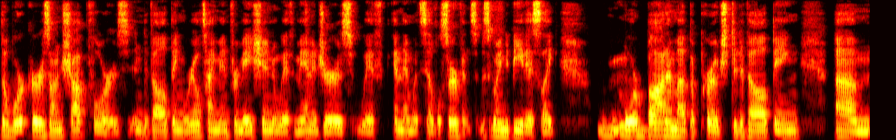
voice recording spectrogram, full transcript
the workers on shop floors in developing real-time information with managers with and then with civil servants. It was going to be this like more bottom-up approach to developing um,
